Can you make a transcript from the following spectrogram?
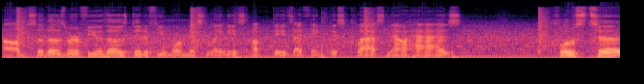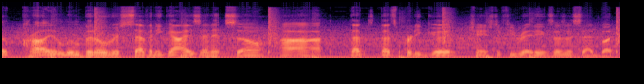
Um, so those were a few of those. Did a few more miscellaneous updates. I think this class now has close to probably a little bit over 70 guys in it. So uh, that's that's pretty good. Changed a few ratings as I said, but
